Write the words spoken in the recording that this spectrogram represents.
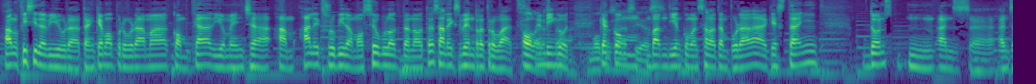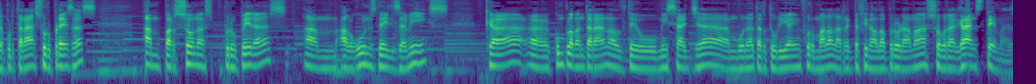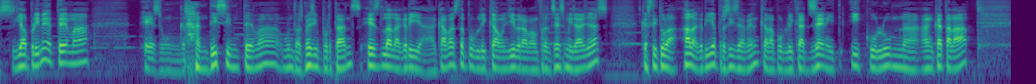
A l'Ofici de Viure tanquem el programa com cada diumenge amb Àlex Rovira amb el seu bloc de notes. Àlex, ben retrobat. Hola, Benvingut. Que com gràcies. vam dir en començar la temporada, aquest any doncs, mm, ens, eh, ens aportarà sorpreses amb persones properes, amb alguns d'ells amics, que eh, complementaran el teu missatge amb una tertúlia informal a la recta final del programa sobre grans temes. I el primer tema és un grandíssim tema, un dels més importants, és l'alegria. Acabes de publicar un llibre amb en Francesc Miralles que es titula Alegria, precisament, que l'ha publicat Zènit i columna en català,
